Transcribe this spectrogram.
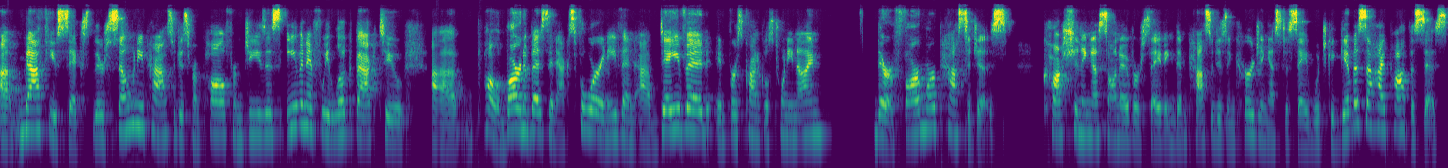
Uh, Matthew 6, there's so many passages from Paul, from Jesus. Even if we look back to uh, Paul and Barnabas in Acts 4, and even uh, David in First Chronicles 29, there are far more passages cautioning us on over saving than passages encouraging us to save, which could give us a hypothesis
